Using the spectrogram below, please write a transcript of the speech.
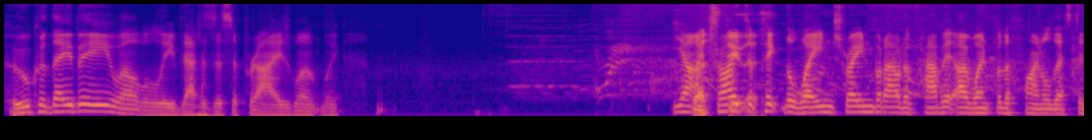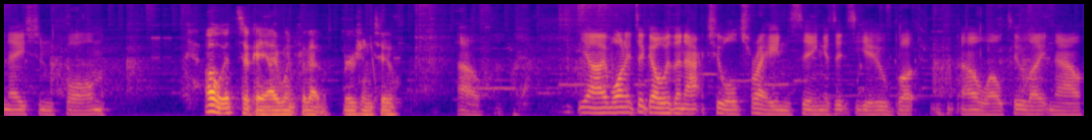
who could they be? Well, we'll leave that as a surprise, won't we? Yeah, Let's I tried to pick the Wayne train, but out of habit I went for the Final Destination form. Oh, it's okay. I went for that version too. Oh. Yeah, I wanted to go with an actual train, seeing as it's you, but oh well, too late now.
